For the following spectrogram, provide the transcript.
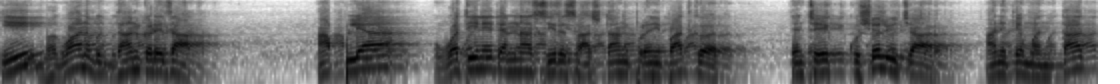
की भगवान बुद्धांकडे जा. आपल्या वतीने त्यांना शिर साष्टांग प्रणिपात कर. त्यांचे कुशल विचार. आणि ते म्हणतात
